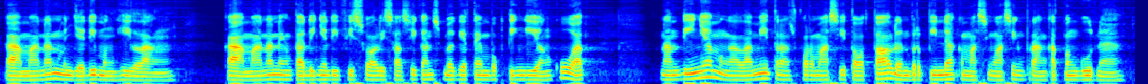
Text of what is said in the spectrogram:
keamanan menjadi menghilang. Keamanan yang tadinya divisualisasikan sebagai tembok tinggi yang kuat, nantinya mengalami transformasi total dan berpindah ke masing-masing perangkat pengguna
